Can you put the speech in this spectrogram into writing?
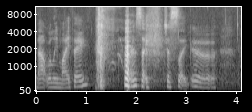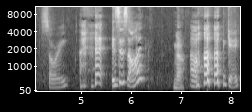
not really my thing. it's like just like, uh, sorry. is this on? No, Oh, okay.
